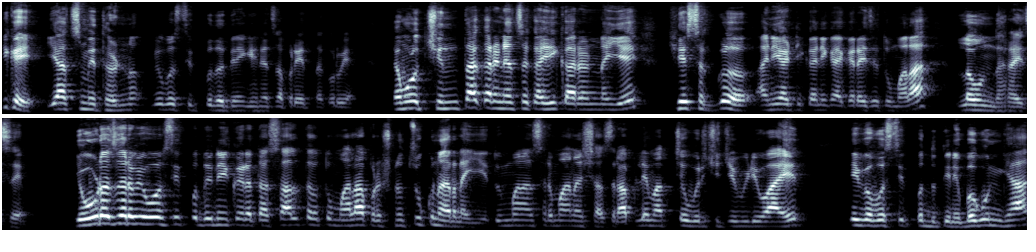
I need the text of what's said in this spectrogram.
ठीक आहे? याच मेथडनं व्यवस्थित पद्धतीने घेण्याचा प्रयत्न करूया. त्यामुळे चिंता करण्याचं काही कारण नाहीये. हे सगळं आणि या ठिकाणी काय करायचं तुम्हाला? लावून धरायचंय. एवढं जर व्यवस्थित पद्धतीने करत असाल तर तुम्हाला प्रश्न चुकणार नाहीये. तुम्हाला सर मानसशास्त्र आपले मागच्या वर्षीचे व्हिडिओ आहेत ते व्यवस्थित पद्धतीने बघून घ्या.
